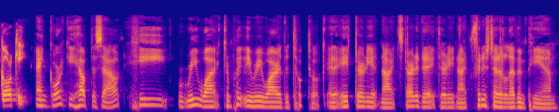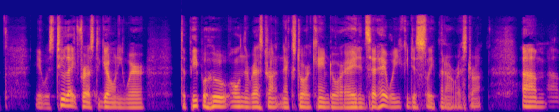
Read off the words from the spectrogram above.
Gorky. And Gorky helped us out. He rewired completely rewired the tuk tuk at 8:30 at night. Started at 8:30 at night, finished at 11 p.m. It was too late for us to go anywhere. The people who own the restaurant next door came to our aid and said, "Hey, well, you can just sleep in our restaurant." Um, um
